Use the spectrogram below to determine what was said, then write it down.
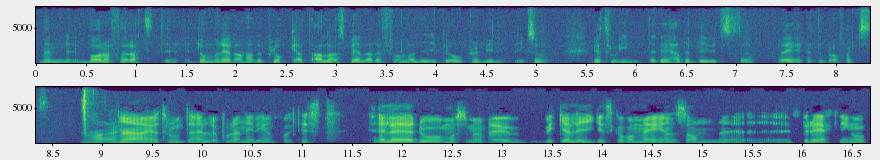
Men bara för att de- redan hade plockat alla spelare från La Liga och Premier League så jag tror inte det hade blivit så jättebra faktiskt. Nej. Nej, jag tror inte heller på den idén faktiskt. Eller då måste man ju, vilka ligor ska vara med i en sån eh, beräkning och,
